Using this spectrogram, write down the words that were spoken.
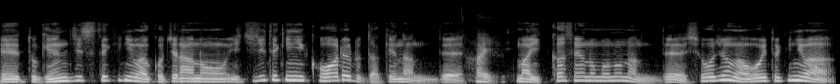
えーと、現実的にはこちらの一時的に壊れるだけなんで、はい、まあ、一過性のものなんで症状が多い時には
